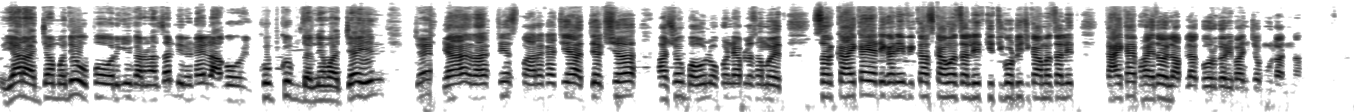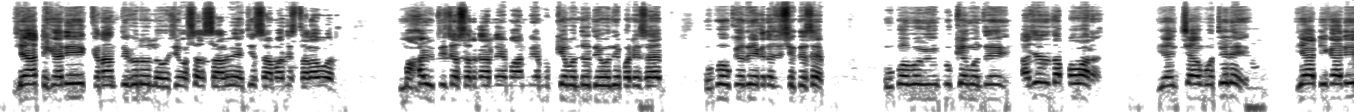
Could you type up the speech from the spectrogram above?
या राज्यामध्ये उपवर्गीकरणाचा निर्णय लागू होईल. खूप खूप धन्यवाद. जय हिंद. जय या राष्ट्रीय स्मारकाचे अध्यक्ष अशोक भाऊ लोखंडे आपल्यासमोर आहेत. सर काय काय या ठिकाणी विकास कामं चाललीत? किती कोटीची कामं चाललीत? काय काय फायदा होईल आपल्या गोरगरिबांच्या मुलांना? या ठिकाणी क्रांतिगुरू लवजी वसंत साळवे यांच्या समाधी स्थळावर महायुतीच्या सरकारने माननीय मुख्यमंत्री देवेंद्र फडणवीस साहेब उपमुख्यमंत्री एकनाथ शिंदे साहेब उपमुख्यमंत्री अजितदादा पवार यांच्या वतीने या ठिकाणी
